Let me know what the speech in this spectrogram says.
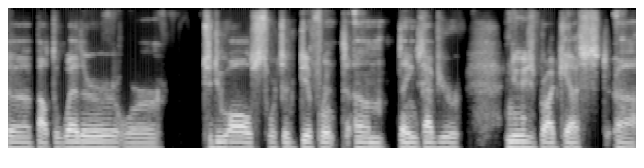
uh, about the weather or to do all sorts of different um, things, have your news broadcast uh,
